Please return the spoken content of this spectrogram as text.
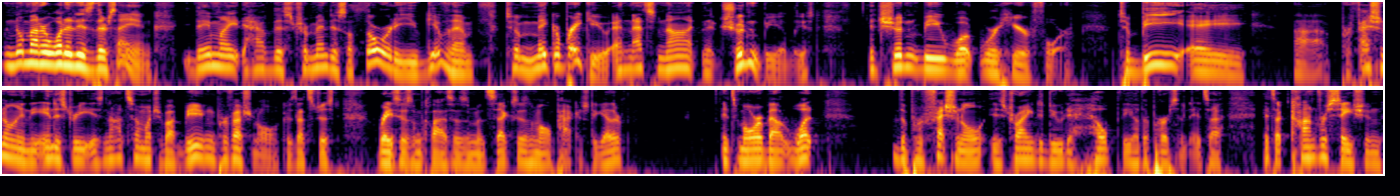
no matter what it is they're saying. They might have this tremendous authority you give them to make or break you. And that's not, it shouldn't be at least, it shouldn't be what we're here for. To be a uh, professional in the industry is not so much about being professional, because that's just racism, classism, and sexism all packaged together. It's more about what the professional is trying to do to help the other person. It's a it's a conversation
